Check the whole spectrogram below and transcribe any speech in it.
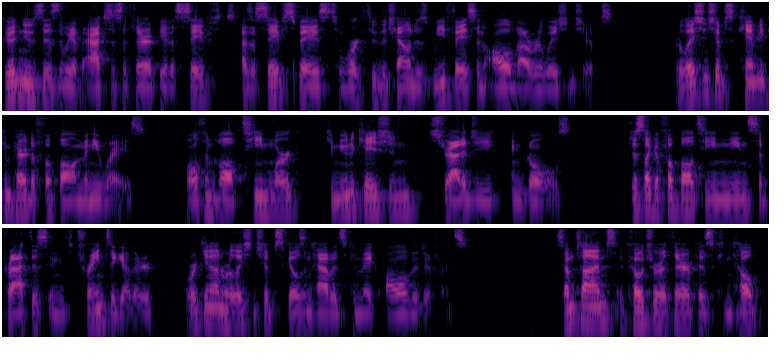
Good news is that we have access to therapy a safe as a safe space to work through the challenges we face in all of our relationships. Relationships can be compared to football in many ways. Both involve teamwork, communication, strategy, and goals. Just like a football team needs to practice and train together, working on relationship skills and habits can make all of the difference. Sometimes a coach or a therapist can help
